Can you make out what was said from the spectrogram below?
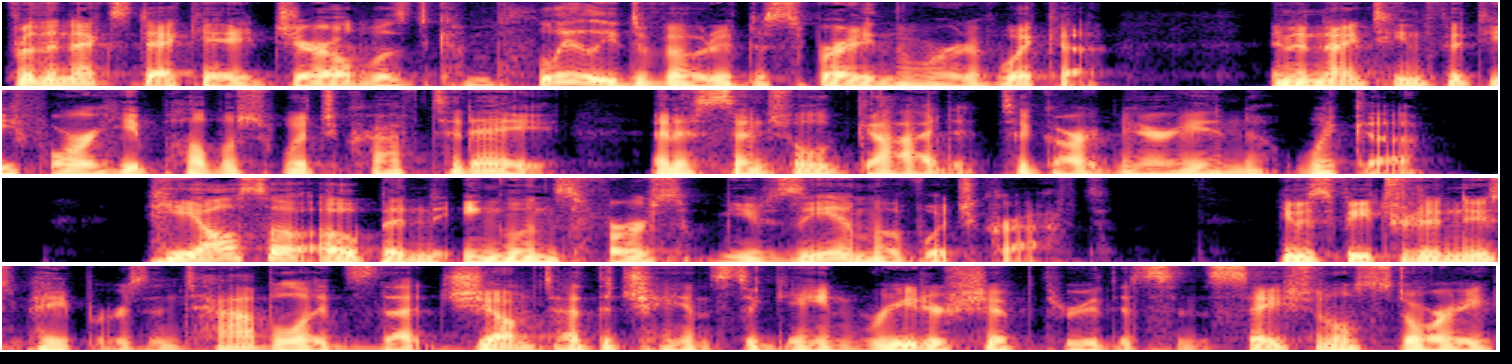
For the next decade, Gerald was completely devoted to spreading the word of Wicca. And in 1954, he published Witchcraft Today, an essential guide to Gardnerian Wicca. He also opened England's first museum of witchcraft. He was featured in newspapers and tabloids that jumped at the chance to gain readership through the sensational story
